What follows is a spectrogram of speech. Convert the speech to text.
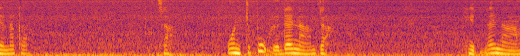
เดี๋ยวนะคะจ้ะอ้วนจุปุ๊เลยได้น้ำจ้ะ เห็ดได้น้ำ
